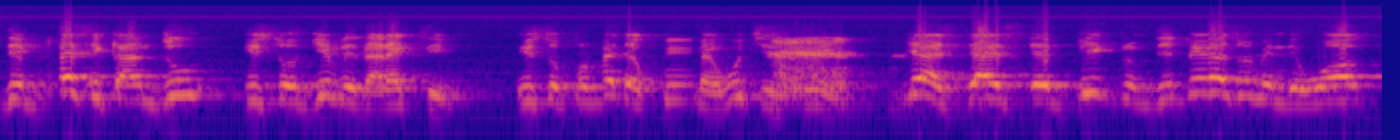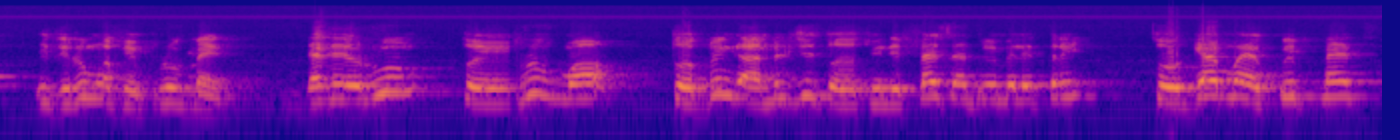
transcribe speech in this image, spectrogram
the best he can do is to give the directive, is to provide the equipment, which is doing. Yes, there is a big room. The biggest room in the world is the room of improvement. There's a room to improve more, to bring our military to the 21st century military, to get more equipment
